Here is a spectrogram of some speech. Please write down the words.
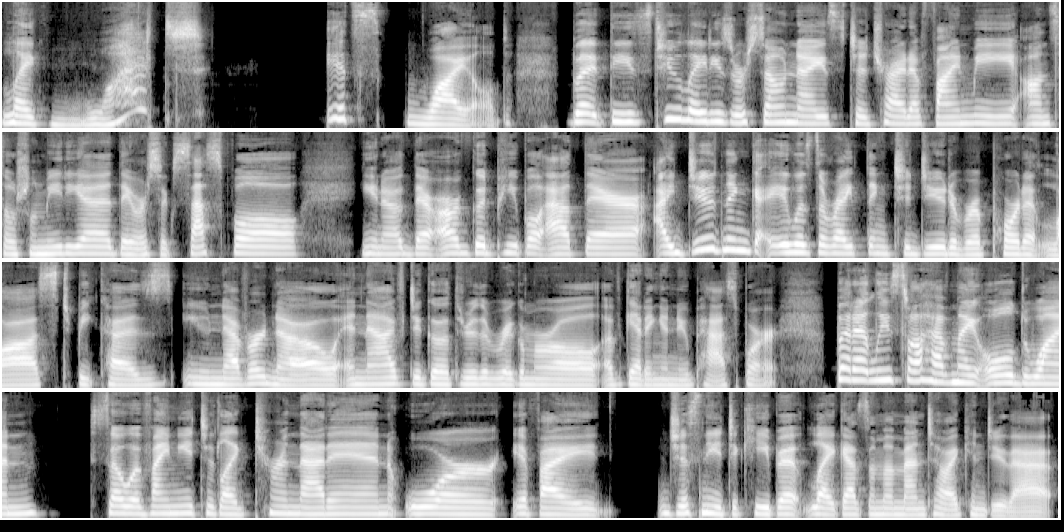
Like what? It's wild. But these two ladies were so nice to try to find me on social media. They were successful. You know, there are good people out there. I do think it was the right thing to do to report it lost because you never know. And now I have to go through the rigmarole of getting a new passport. But at least I'll have my old one. So if I need to like turn that in or if I just need to keep it like as a memento, I can do that.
